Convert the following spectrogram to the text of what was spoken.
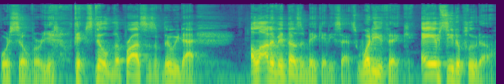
or silver. You know, they're still in the process of doing that. A lot of it doesn't make any sense. What do you think? AMC to Pluto.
